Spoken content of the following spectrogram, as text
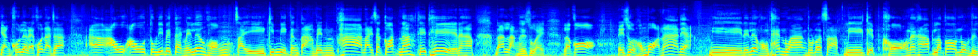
อย่างคนหลาย ๆ คนอาจจะอ่าเอาเอาตรงนี้ไปแต่งในเรื่องของใส่กิมมิคต่างๆ เป็นผ้าลายสกอตนะเท่ ๆ นะครับ ด้านหลังสวย ๆ แล้วก็ในส่วนของเบาะหน้าเนี่ยมีในเรื่องของแท่นวางโทรศัพท์ มีเก็บของนะครับ แล้วก็รวมถึง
